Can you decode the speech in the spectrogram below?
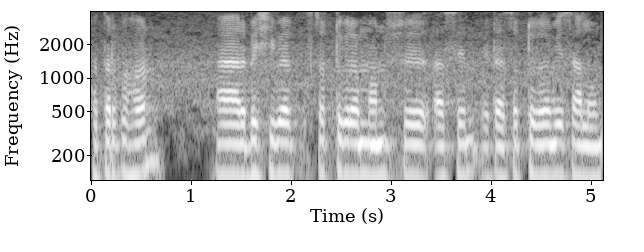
সতর্ক হন। আর বেশিরভাগ চট্টগ্রাম মানুষের আছেন, এটা চট্টগ্রামে আলম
